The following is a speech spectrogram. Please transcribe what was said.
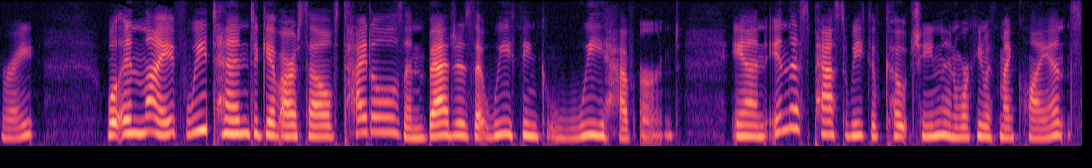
right? Well, in life, we tend to give ourselves titles and badges that we think we have earned. And in this past week of coaching and working with my clients,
